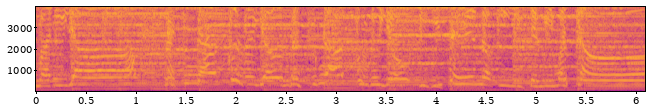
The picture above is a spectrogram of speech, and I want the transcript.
まるよ夏が来るよ夏が来るよ。いいせの言ってみましょう。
